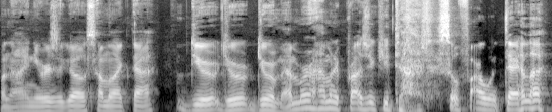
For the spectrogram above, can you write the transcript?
or nine years ago, something like that. Do you do you, do you remember how many projects you've done so far with Taylor?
